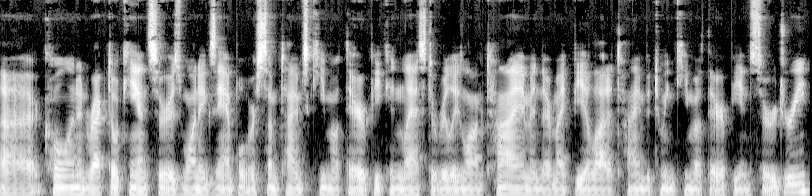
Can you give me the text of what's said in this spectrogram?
uh, colon and rectal cancer is one example where sometimes chemotherapy can last a really long time and there might be a lot of time between chemotherapy and surgery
